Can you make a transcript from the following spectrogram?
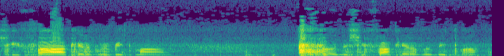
שאיפה, כלב מביט מעל. נשיפה, כלב מביט מטה.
